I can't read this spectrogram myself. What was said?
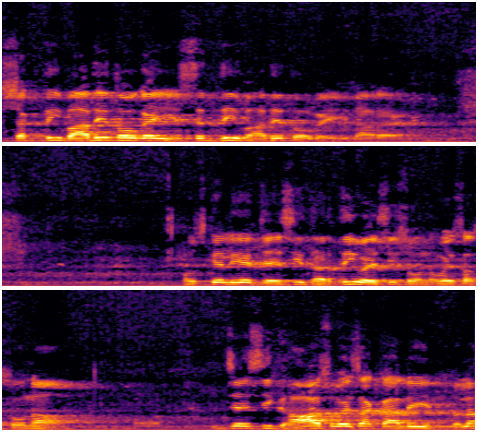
शक्ति बाधित हो गई, सिद्धि बाधित हो गई, नारायण। उसके लिए जैसी धरती वैसी सोना वैसा सोना, जैसी घास वैसा कालीन, बोला।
